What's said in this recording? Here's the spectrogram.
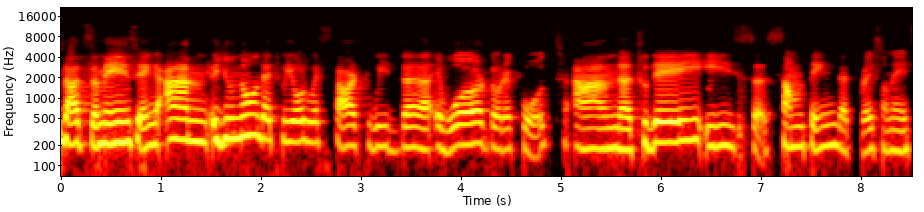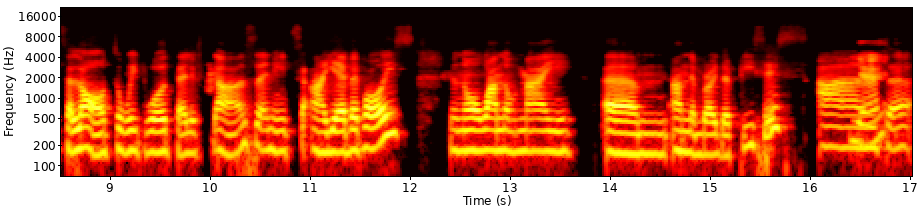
That's amazing. Um, you know that we always start with uh, a word or a quote, and uh, today is something that resonates a lot with what Elif does, and it's I have a voice. You know, one of my um, embroidered pieces, and Yeah. uh,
